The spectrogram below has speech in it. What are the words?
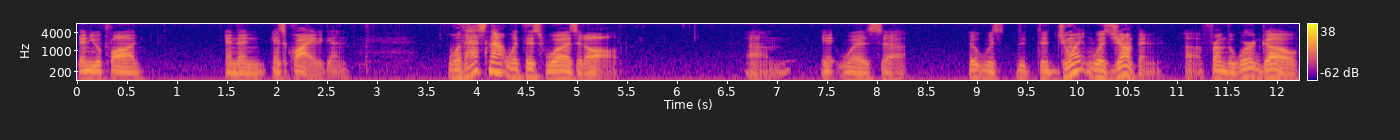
then you applaud, and then it's quiet again. Well, that's not what this was at all. Um, it was uh, it was the, the joint was jumping uh, from the word go,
